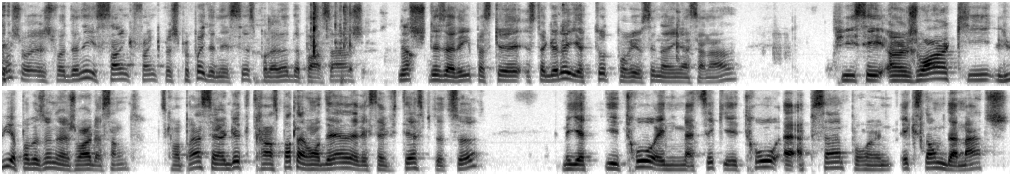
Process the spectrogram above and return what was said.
moi, je vais, donner 5, Frank, parce que je ne peux pas lui donner 6 pour la lettre de passage. Je suis désolé, parce que ce gars-là, il a tout pour réussir dans la nationale. Puis c'est un joueur qui, lui, n'a pas besoin d'un joueur de centre. Tu comprends? C'est un gars qui transporte la rondelle avec sa vitesse et tout ça. Mais il, est trop énigmatique, il est trop euh, absent pour un X nombre de matchs.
